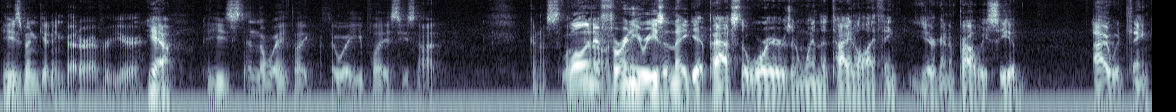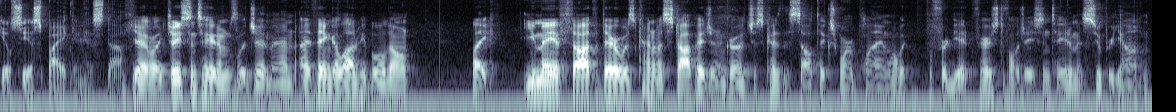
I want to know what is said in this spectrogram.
he's been getting better every year. yeah he's and the way like the way he plays, he's not gonna slow well and if for any reason they get past the warriors and win the title i think you're to probably see a I would think you'll see a spike in his stuff. Yeah, like Jayson Tatum's legit, man. I think a lot of people don't like. You may have thought that there was kind of a stoppage in growth just because the Celtics weren't playing. Well, people forget. First of all, Jayson Tatum is super young,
